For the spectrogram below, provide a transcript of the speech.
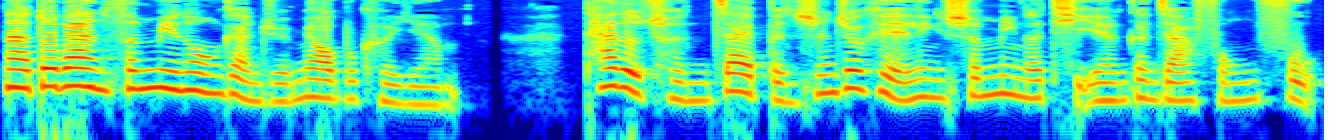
那多巴胺分泌那种感觉妙不可言。它的存在本身就可以令生命的体验更加丰富，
